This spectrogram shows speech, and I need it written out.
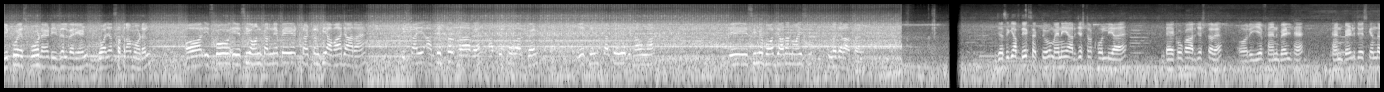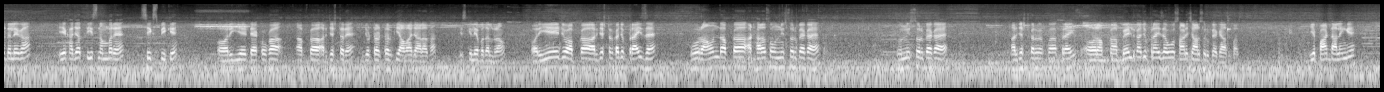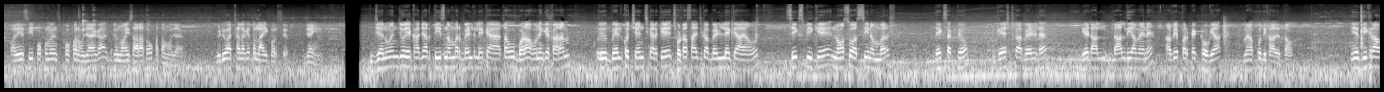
Eco sport है diesel variant 2017 model और इसको एसी ऑन करने पे ये ट्रैक्टर की आवाज़ आ रहा है. इसका ये अर्जेस्टर ख़राब है. अर्जेस्टर और बेल्ट ये चेंज करते हुए दिखाऊँगा ये एसी में बहुत ज़्यादा नॉइस नज़र आता है. जैसे कि आप देख सकते हो, मैंने ये अर्जेस्टर खोल लिया है. डैको का अर्जेस्टर है और ये फ़ैन बेल्ट है. फ़ैन बेल्ट जो इसके अंदर डलेगा एक हज़ार तीस नंबर है सिक्स पी के। और ये टैको का आपका अर्जेस्टर है, जो ट्रैक्टर की आवाज़ आ रहा था, इसके लिए बदल रहा हूँ। और ये जो आपका अर्जेस्टर का जो प्राइस है, वो राउंड आपका अठारह सौ उन्नीस सौ रुपये का है। उन्नीस सौ रुपये का है अर्जेस्टर का प्राइस और आपका बेल्ट का जो प्राइस है, वो साढ़े चार सौ रुपये के आसपास। ये पार्ट डालेंगे। और ए सी परफॉर्मेंस प्रॉपर हो जाएगा, जो नॉइस आ रहा था वो ख़त्म हो जाएगा। वीडियो अच्छा लगे तो लाइक और शेयर जय हिंद। जेनुअन जो एक हज़ार तीस नंबर बेल्ट लेके आया था, वो बड़ा होने के कारण बेल्ट को चेंज करके, छोटा साइज़ का बेल्ट लेके आया हूँ। सिक्स पी के नौ सौ अस्सी नंबर देख सकते हो गेस्ट का बेल्ट है। ये डाल डाल दिया मैंने। अब ये परफेक्ट हो गया। मैं आपको दिखा देता हूँ। ये दिख रहा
